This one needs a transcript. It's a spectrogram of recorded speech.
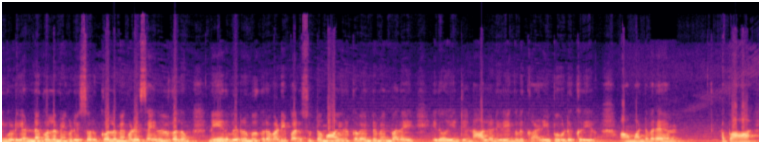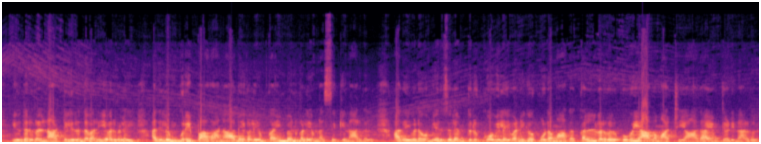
எங்களுடைய எண்ணங்களும் எங்களுடைய சொற்களும் எங்களுடைய செயல்களும் நீர் விரும்புகிறபடி பரிசுத்தமாக இருக்க வேண்டும் என்பதை இதோ இன்றைய நாளில் நீர் எங்களுக்கு அழைப்பு விடுக்கிறீர். ஆமாண்டவரே அப்பா யூதர்கள் நாட்டில் இருந்த வறியவர்களை அதிலும் குறிப்பாக அனாதைகளையும் கைம்பெண்களையும் நசுக்கினார்கள். அதை விடவும் எருசலேம் திருக்கோவிலை வணிக கூடமாக கல்வர்கள் குகையாக மாற்றி ஆதாயம் தேடினார்கள்.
